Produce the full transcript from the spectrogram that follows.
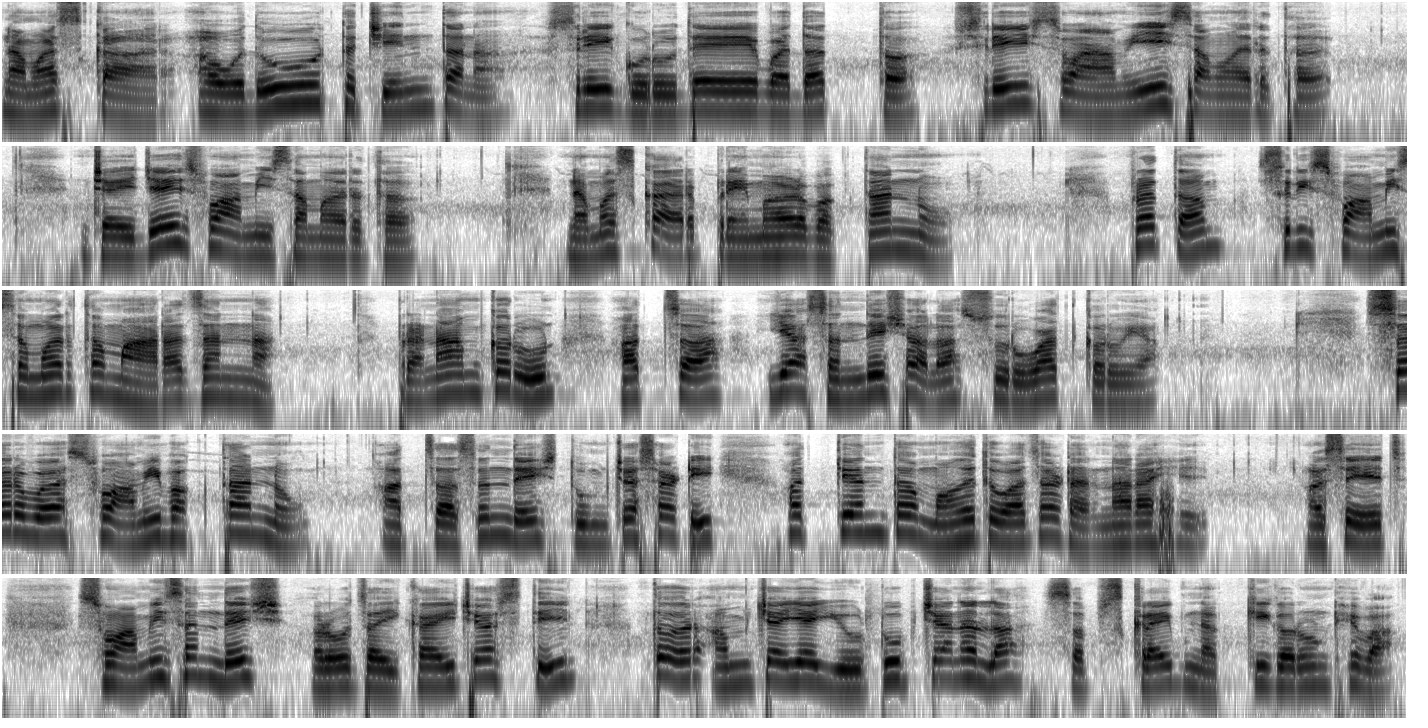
नमस्कार. अवधूत चिंतन श्री गुरुदेव दत्त श्री स्वामी समर्थ. जय जय स्वामी समर्थ. नमस्कार प्रेमळ भक्तांनो. प्रथम श्री स्वामी समर्थ महाराजांना प्रणाम करून आजचा या संदेशाला सुरुवात करूया. सर्व स्वामी भक्तांनो आजचा संदेश तुमच्यासाठी अत्यंत महत्त्वाचा ठरणार आहे. असेच स्वामी संदेश रोज ऐकायचे असतील तर आमच्या या यूट्यूब चॅनलला सबस्क्राईब नक्की करून ठेवा.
